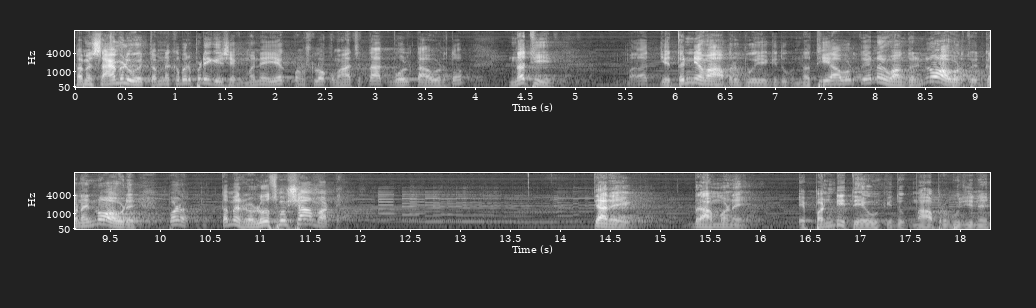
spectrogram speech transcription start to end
તમે સાંભળ્યું હોય તમને ખબર પડી ગઈ છે કે મને એક પણ શ્લોક વાંચતા બોલતા આવડતો નથી. ચૈતન્ય મહાપ્રભુએ કીધું કે નથી આવડતું, એનો વાંધો નહીં, ન આવડતું ઘણા ન આવડે. પણ તમે રડો છો શા માટે? ત્યારે બ્રાહ્મણે એ પંડિતે એવું કીધું મહાપ્રભુજીને,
